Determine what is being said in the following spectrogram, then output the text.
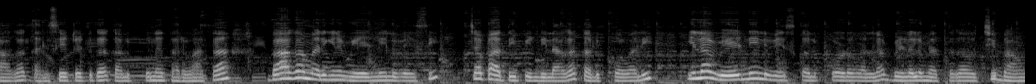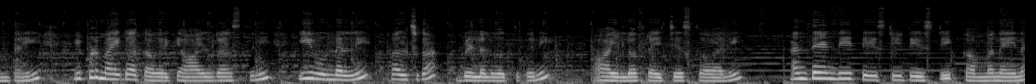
బాగా కలిసేటట్టుగా కలుపుకున్న తర్వాత బాగా మరిగిన వేడి నీళ్ళు వేసి చపాతీ పిండిలాగా కలుపుకోవాలి. ఇలా వేడి నీళ్ళు వేసి కలుపుకోవడం వల్ల బిళ్ళలు మెత్తగా వచ్చి బాగుంటాయి. ఇప్పుడు మైకా కవర్కి ఆయిల్ రాసుకుని ఈ ఉండల్ని పలుచుగా బిళ్ళలు ఒత్తుకొని ఆయిల్లో ఫ్రై చేసుకోవాలి. అంతే అండి. టేస్టీ టేస్టీ కమ్మనైన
